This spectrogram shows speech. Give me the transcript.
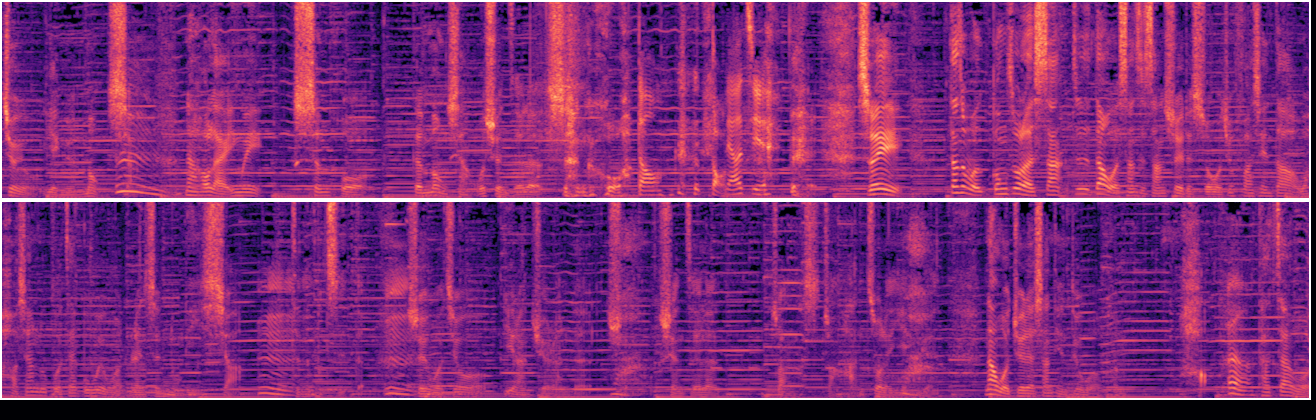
就有演员梦想。嗯，那后来因为生活跟梦想，我选择了生活。懂 懂了解。对，所以。但是我工作了三，就是到我三十三岁的时候，我就发现到我好像如果再不为我人生努力一下，嗯，真的不值得，嗯，所以我就毅然决然的选选择了转转行做了演员。那我觉得山田对我很。好，嗯，他在我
